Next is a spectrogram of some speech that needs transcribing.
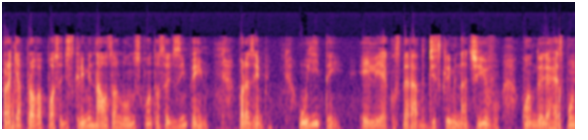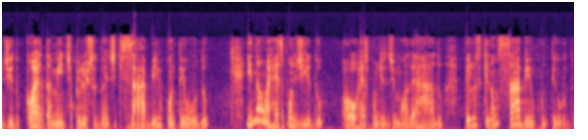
para que a prova possa discriminar os alunos quanto ao seu desempenho. Por exemplo, um item ele é considerado discriminativo quando ele é respondido corretamente pelo estudante que sabe o conteúdo e não é respondido ou respondido de modo errado pelos que não sabem o conteúdo.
